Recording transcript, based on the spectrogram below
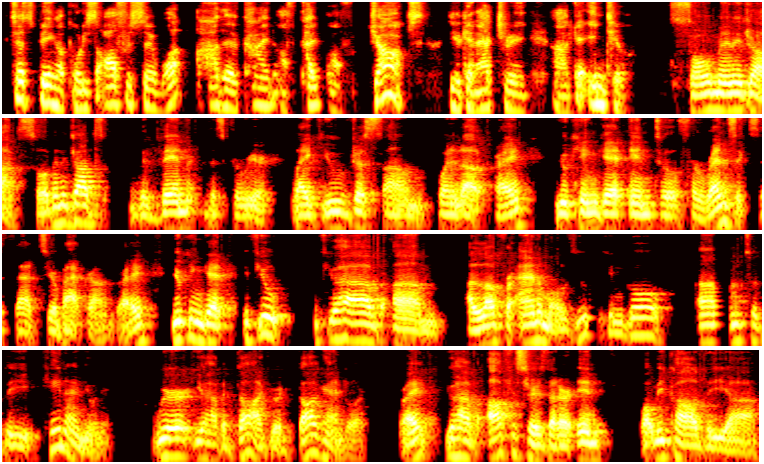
just being a police officer, what are the kind of type of jobs you can actually get into? So many jobs, so many jobs within this career like you've just um, pointed out, right? You can get into forensics if that's your background, right? You can get if you if you have um, a love for animals, you can go um, to the canine unit where you have a dog. You're a dog handler, right? You have officers that are in what we call the uh,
